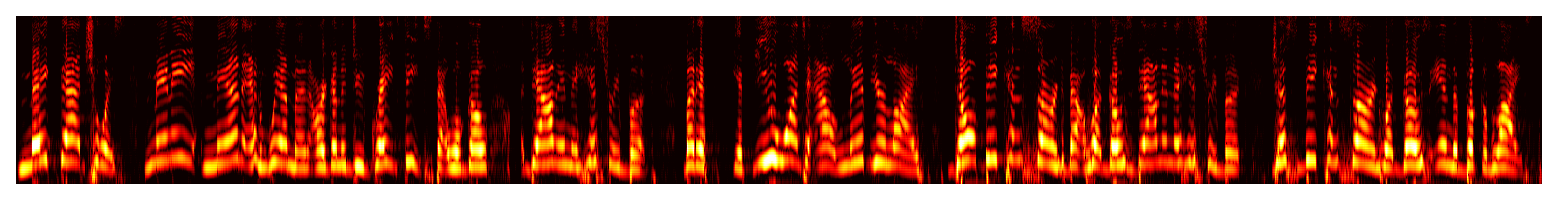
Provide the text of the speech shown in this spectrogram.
Make that choice. Many men and women are going to do great feats that will go down in the history book. But if, if you want to outlive your life, don't be concerned about what goes down in the history book. Just be concerned what goes in the book of life.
